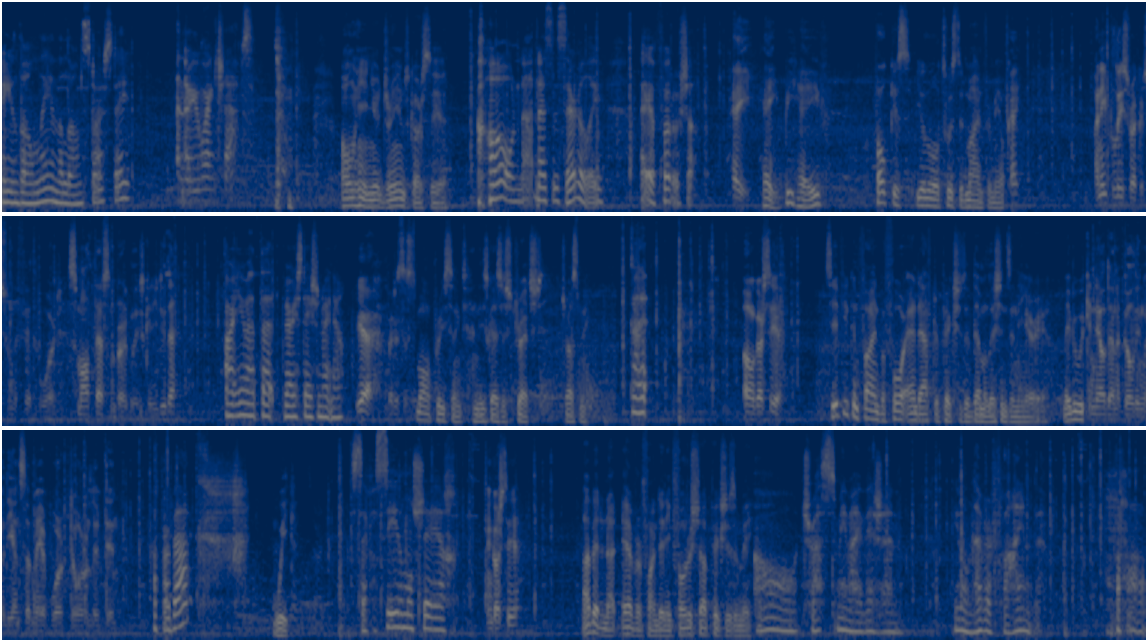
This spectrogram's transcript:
Are you lonely in the Lone Star State? And are you wearing chaps? Only in your dreams, Garcia. Oh, not necessarily. I have Photoshop. Hey, hey, behave. Focus your little twisted mind for me, okay? I need police records from the Fifth Ward. Small thefts and burglaries. Can you do that? Aren't you at that very station right now? Yeah, but it's a small precinct, and these guys are stretched. Trust me. Got it. Oh, Garcia, see if you can find before and after pictures of demolitions in the area. Maybe we can nail down a building where the unsub may have worked or lived in. How far back? Week. C'est facile, mon cher. And Garcia? I better not ever find any Photoshop pictures of me. Oh, trust me, my vision. You will never find them.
